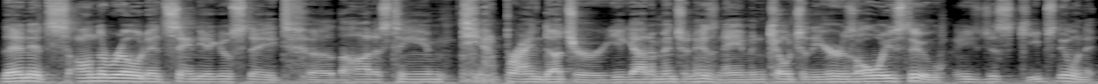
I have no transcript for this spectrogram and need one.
then it's on the road at San Diego State, uh, the hottest team. Yeah, Brian Dutcher, you got to mention his name, and Coach of the Year as always too. He just keeps doing it.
